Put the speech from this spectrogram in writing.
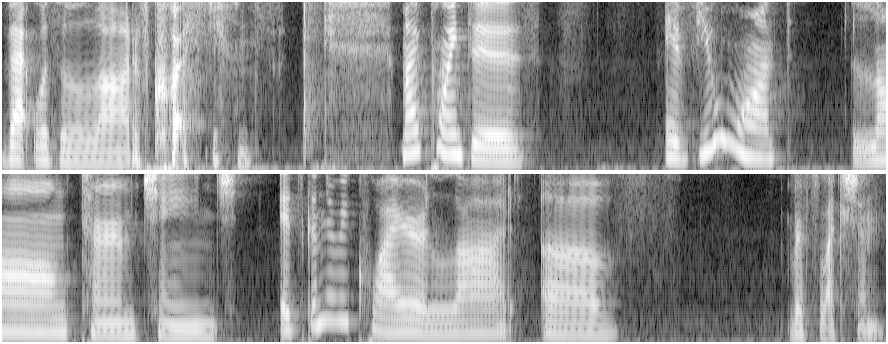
that was a lot of questions. My point is if you want long term change, it's going to require a lot of reflection.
